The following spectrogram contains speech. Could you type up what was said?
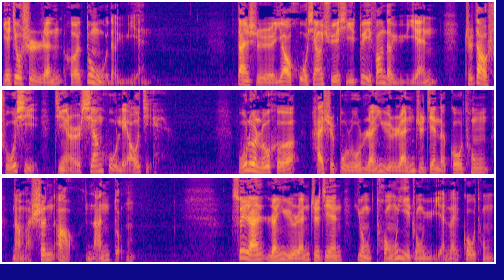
也就是人和动物的语言。但是要互相学习对方的语言，直到熟悉，进而相互了解。无论如何。还是不如人与人之间的沟通那么深奥难懂。虽然人与人之间用同一种语言来沟通，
